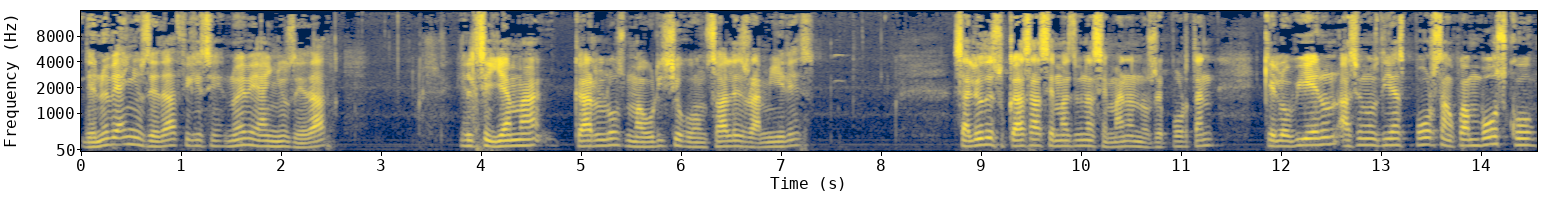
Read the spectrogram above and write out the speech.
de nueve años de edad, fíjese, nueve años de edad. Él se llama Carlos Mauricio González Ramírez. Salió de su casa hace más de una semana, nos reportan que lo vieron hace unos días por San Juan Bosco,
